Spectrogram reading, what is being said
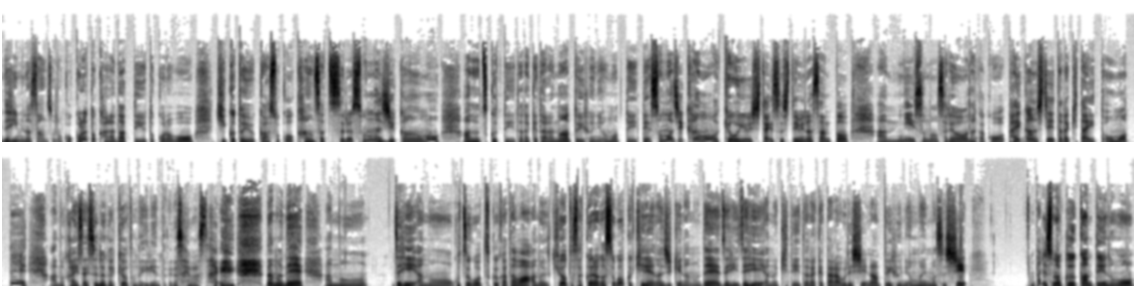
ぜひ皆さん、その心と体っていうところを聞くというか、そこを観察する、そんな時間を、あの、作っていただけたらなというふうに思っていて、その時間を共有したい、そして皆さんと、あの、に、その、それをなんかこう、体感していただきたいと思って、あの、開催するのが京都のイベントでございます。はい。なので、あの、ぜひ、あの、ご都合つく方は、あの、京都桜がすごく綺麗な時期なので、ぜひぜひ、あの、来ていただけたら嬉しいなというふうに思いますし、やっぱりその空間っていうのを、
